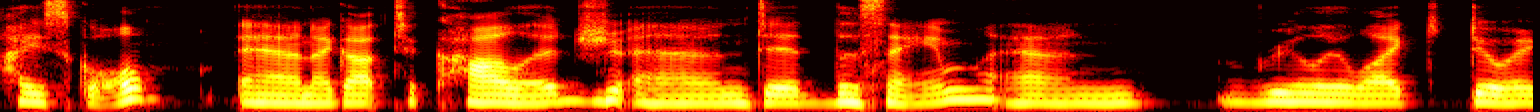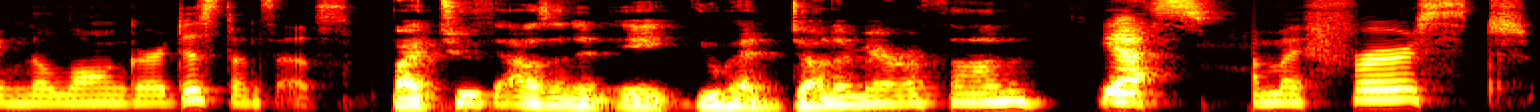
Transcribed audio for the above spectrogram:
high school. And I got to college and did the same and really liked doing the longer distances. by 2008 you had done a marathon? Yes. My first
